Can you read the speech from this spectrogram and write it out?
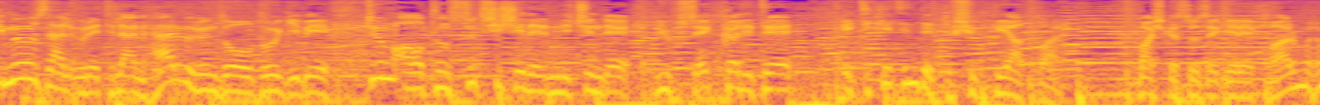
BİM'e özel üretilen her üründe olduğu gibi tüm altın süt şişelerinin içinde yüksek kalite, etiketinde düşük fiyat var. Başka söze gerek var mı?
